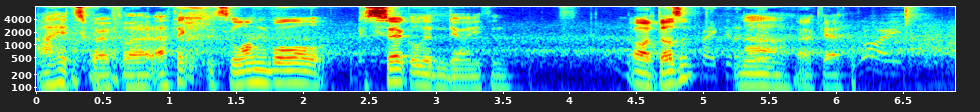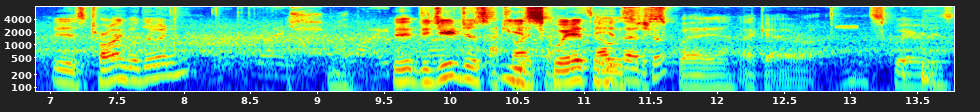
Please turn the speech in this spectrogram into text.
I hit square for that. I think it's long ball because circle didn't do anything. Oh, it doesn't? Nah. Okay. Is triangle do anything? man. Did, did you just I use square to that hit was that just shot? square, yeah. Okay, all right. Square it is.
